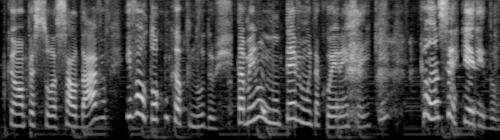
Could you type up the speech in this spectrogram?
porque é uma pessoa saudável, e voltou com cup noodles. Também não, não teve muita coerência aí que câncer, querido.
